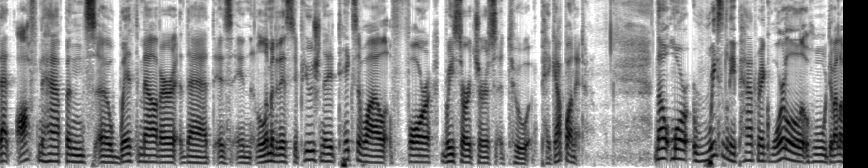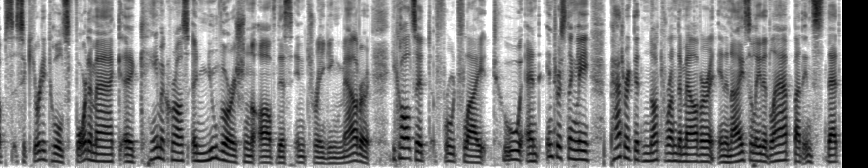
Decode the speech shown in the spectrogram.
That often happens uh, with malware that is in limited distribution that it takes a while for researchers to pick up on it. Now, more recently, Patrick Wardle, who develops security tools for the Mac, uh, came across a new version of this intriguing malware. He calls it Fruitfly 2, and interestingly, Patrick did not run the malware in an isolated lab, but instead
